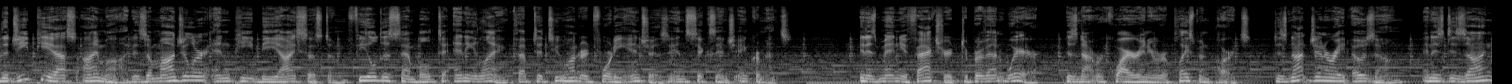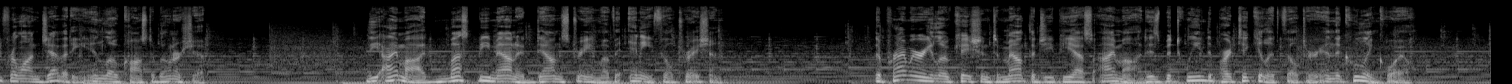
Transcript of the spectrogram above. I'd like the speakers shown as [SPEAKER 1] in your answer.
[SPEAKER 1] The GPS iMod is a modular NPBI system field assembled to any length up to 240 inches in 6-inch increments. It is manufactured to prevent wear, does not require any replacement parts, does not generate ozone, and is designed for longevity and low cost of ownership. The iMod must be mounted downstream of any filtration. The primary location to mount the GPS iMod is between the particulate filter and the cooling coil.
